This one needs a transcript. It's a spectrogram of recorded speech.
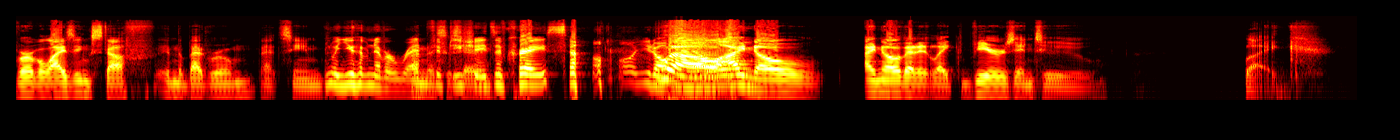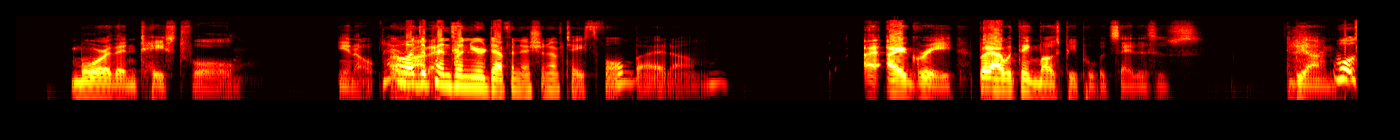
verbalizing stuff in the bedroom that seemed. Well, you have never read Fifty Shades of Grey, so you don't. well, know. I know, I know that it like veers into like more than tasteful. You know, Well, it depends on your definition of tasteful, but um, I, I agree, but I would think most people would say this is beyond. well,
